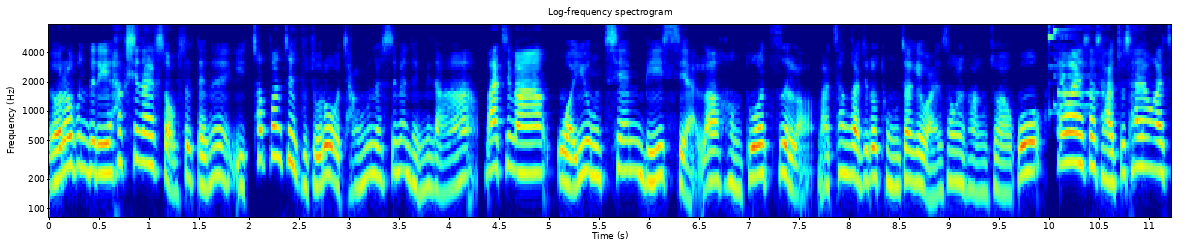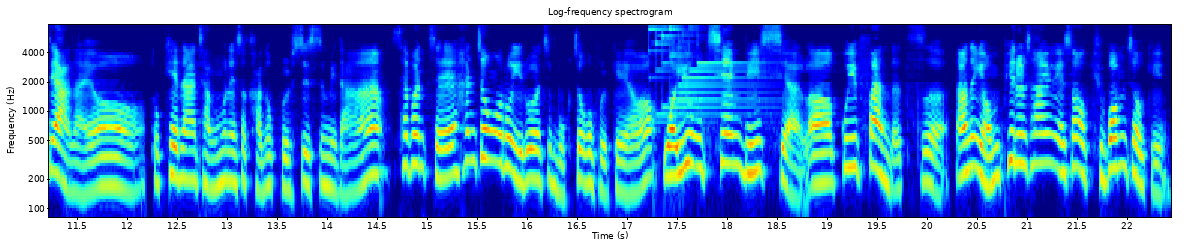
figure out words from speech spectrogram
여러분들이 확신할 수 없을 때는 이 첫 번째 구조로 장문을 쓰면 됩니다. 마지막 我用铅笔写了很多字了 마찬가지로 동작의 완성을 강조하고 회화에서 자주 사용하지 않아요. 독해나 장문에서 간혹 볼 수 있습니다. 세 번째 한정어로 이루어진 목적어 볼게요. 我用铅笔写了规范的字 나는 연필을 사용해서 규범적인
